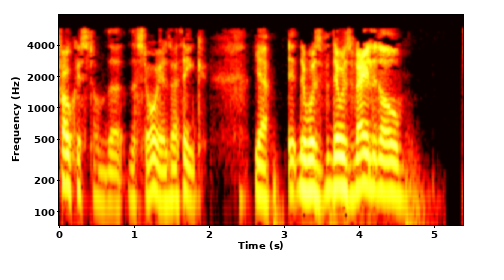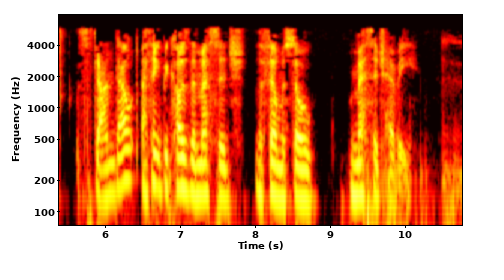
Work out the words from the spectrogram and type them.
focused on the the story. As I think yeah, it, there was there was very little standout. I think because the message, the film is so message heavy. Mm-hmm.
